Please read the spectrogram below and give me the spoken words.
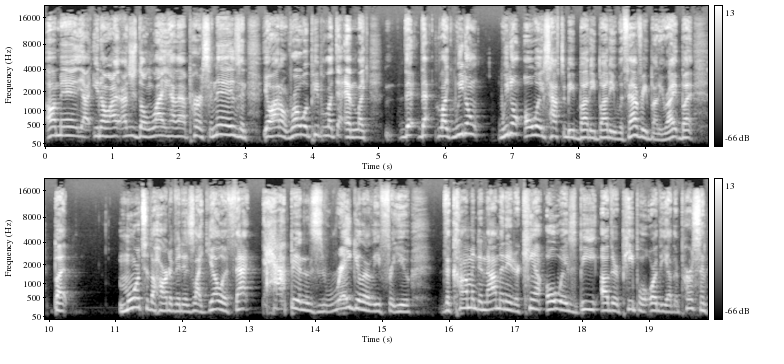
"Oh man, yeah, you know, I, I just don't like how that person is," and yo, I don't roll with people like that. And like that, that like we don't we don't always have to be buddy buddy with everybody, right? But but more to the heart of it is like, yo, if that happens regularly for you, the common denominator can't always be other people or the other person.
